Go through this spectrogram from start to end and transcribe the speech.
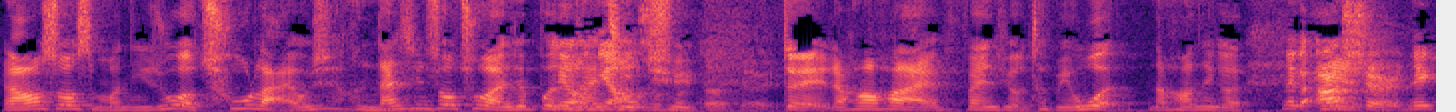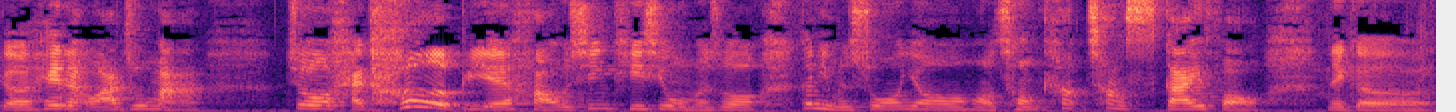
然后说什么你如果出来，我就很担心说出来就不能再进去。对、嗯、对。然后后来范就有特别问，然后那个那个 Usher 那个黑男娃猪麻就还特别好心提醒我们说，跟你们说哟，哈，从唱唱 Skyfall 那个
